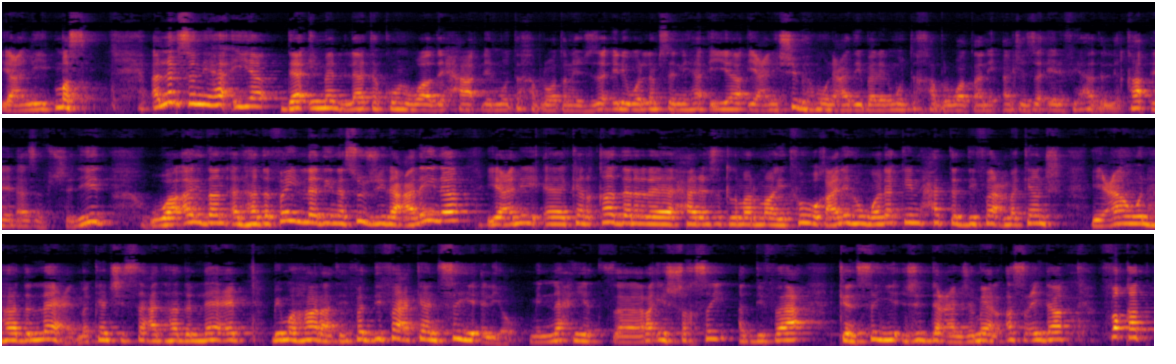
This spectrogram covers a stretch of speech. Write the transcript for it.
يعني مصر. اللمسة النهائية دائما لا تكون واضحة للمنتخب الوطني الجزائري واللمسة النهائية يعني شبه منعدمة للمنتخب الوطني الجزائري في هذا اللقاء للأسف الشديد. وأيضا الهدفين الذين سجل علينا يعني آه، كان قادر حارسة المرمى يتفوق عليهم ولكن حتى الدفاع ما كانش يعاون هذا اللاعب ما كانش يساعد هذا اللاعب بمهاراته. فالدفاع كان سيء اليوم. من ناحية آه، رأيي الشخصي الدفاع كان سيء جدا على جميع الأصعدة. فقط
